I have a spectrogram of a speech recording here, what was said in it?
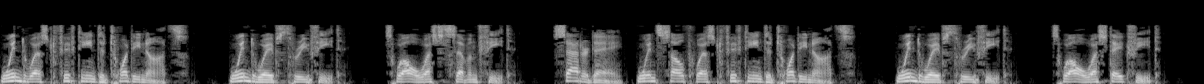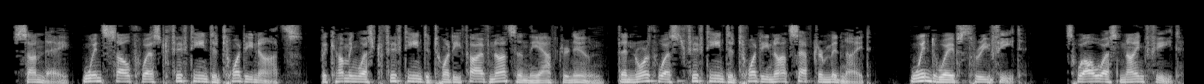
wind west 15 to 20 knots. Wind waves 3 feet. Swell west 7 feet. Saturday, wind southwest 15 to 20 knots. Wind waves 3 feet. Swell west 8 feet. Sunday, wind southwest 15 to 20 knots, becoming west 15 to 25 knots in the afternoon, then northwest 15 to 20 knots after midnight. Wind waves 3 feet. Swell west 9 feet.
